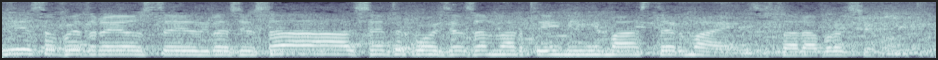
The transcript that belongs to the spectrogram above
Y esto fue traído a ustedes gracias al Centro Comercial San Martín y Mastermind. Hasta la próxima.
